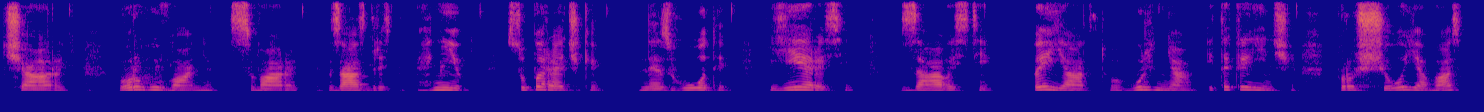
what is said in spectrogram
чари, ворогування, свари, заздрість, гнів, суперечки, незгоди, єресі, зависті, пияцтво, гульня і таке інше, про що я вас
